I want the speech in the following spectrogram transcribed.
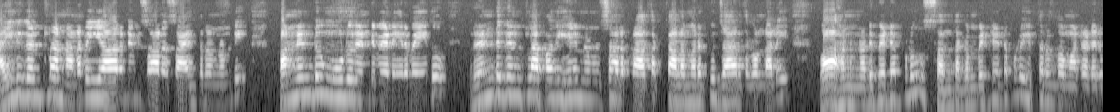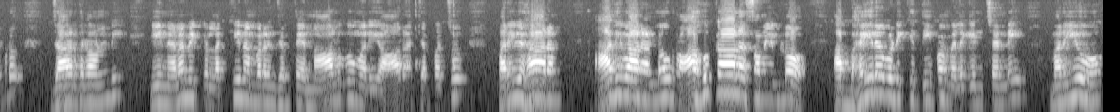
ఐదు గంటల నలభై ఆరు నిమిషాల సాయంత్రం నుండి పన్నెండు మూడు రెండు వేల ఇరవై ఐదు. రెండు గంటల పదిహేను నిమిషాల ప్రాతకాలం వరకు జాగ్రత్తగా ఉండాలి. వాహనం నడిపేటప్పుడు సంతకం పెట్టేటప్పుడు ఇతరులతో మాట్లాడేటప్పుడు జాగ్రత్తగా ఉండి ఈ నెల మీకు లక్కీ నెంబర్ అని చెప్తే నాలుగు మరియు ఆరు అని చెప్పొచ్చు. పరిహారం. ఆదివారంలో రాహుకాల సమయంలో ఆ భైరవుడికి దీపం వెలిగించండి. మరియు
